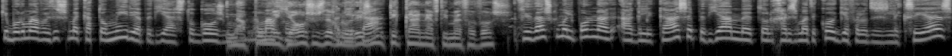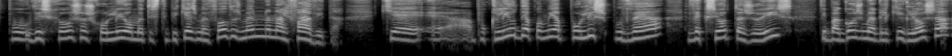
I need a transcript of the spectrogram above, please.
και μπορούμε να βοηθήσουμε εκατομμύρια παιδιά στον κόσμο. Να, να πούμε για όσους δεν αγγλικά. γνωρίζουν τι κάνει αυτή η μέθοδος; Διδάσκουμε λοιπόν αγγλικά σε παιδιά με τον χαρισματικό εγκέφαλο της δυσλεξίας, που δυστυχώς στο σχολείο με τις τυπικές μεθόδους μένουν αναλφάβητα και ε, αποκλείονται από μια πολύ σπουδαία δεξιότητα ζωής, την παγκόσμια αγγλική γλώσσα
